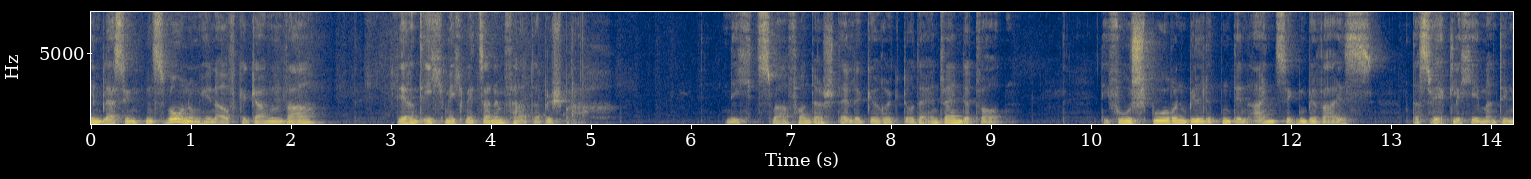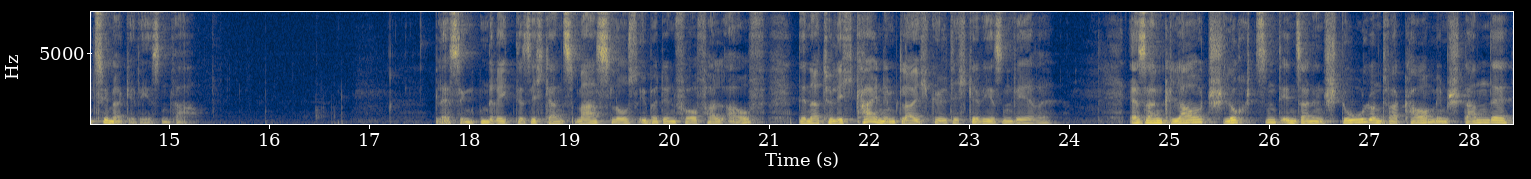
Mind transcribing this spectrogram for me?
in Blessingtons Wohnung hinaufgegangen war, während ich mich mit seinem Vater besprach. Nichts war von der Stelle gerückt oder entwendet worden. Die Fußspuren bildeten den einzigen Beweis, dass wirklich jemand im Zimmer gewesen war. Blessington regte sich ganz maßlos über den Vorfall auf, der natürlich keinem gleichgültig gewesen wäre. Er sank laut schluchzend in seinen Stuhl und war kaum imstande,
